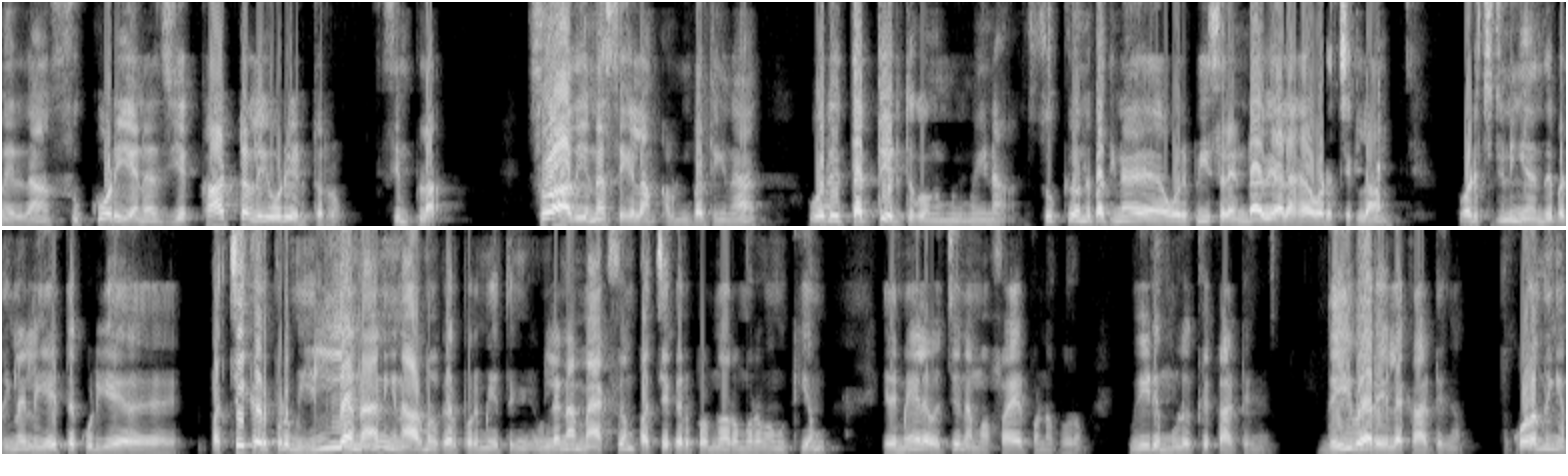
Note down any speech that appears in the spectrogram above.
மாதிரி தான் சுக்கோட எனர்ஜியை காட்டலையோடு எடுத்துடுறோம். சிம்பிளாக ஸோ அது என்ன செய்யலாம் அப்படின்னு பார்த்தீங்கன்னா ஒரு தட்டு எடுத்துக்கோங்க மெயினாக சுக்கு வந்து பார்த்தீங்கன்னா ஒரு பீஸ் ரெண்டாவே அழகாக உடச்சிக்கலாம். உடைச்சிட்டு நீங்கள் வந்து பார்த்தீங்கன்னா இல்லை ஏற்றக்கூடிய பச்சை கற்பூரம் இல்லைன்னா நீங்கள் நார்மல் கற்பூரம் ஏற்றுங்க இல்லைன்னா மேக்ஸிமம் பச்சை கற்பூரம் தான் ரொம்ப ரொம்ப முக்கியம். இதை மேலே வச்சு நம்ம ஃபயர் பண்ண போகிறோம் வீடு முழுக்க காட்டுங்க. தெய்வ அறையில் காட்டுங்க. குழந்தைங்க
